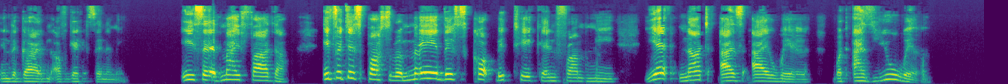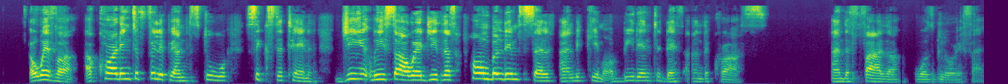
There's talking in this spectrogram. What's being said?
in the Garden of Gethsemane. He said, My Father, if it is possible, may this cup be taken from me, yet not as I will, but as you will. However, according to Philippians 2 6 to 10, we saw where Jesus humbled himself and became obedient to death on the cross, and the Father was glorified.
